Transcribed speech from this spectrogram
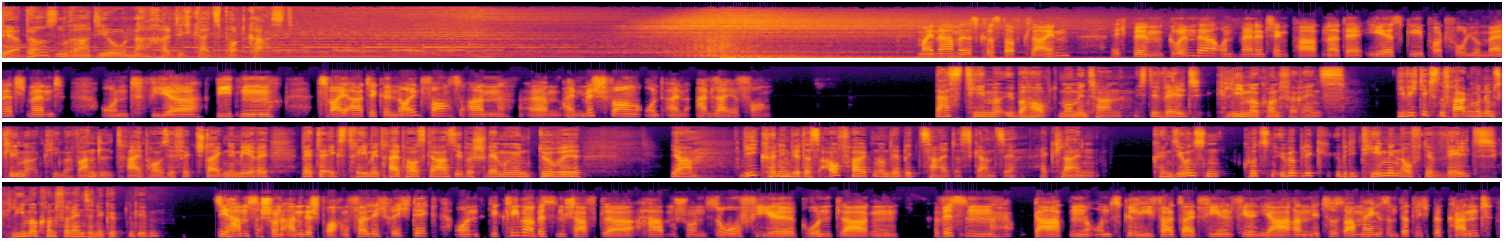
Der Börsenradio Nachhaltigkeitspodcast. Mein Name ist Christoph Klein. Ich bin Gründer und Managing Partner der ESG Portfolio Management und wir bieten zwei Artikel 9 Fonds an, ähm, einen Mischfonds und einen Anleihefonds. Das Thema überhaupt momentan ist die Weltklimakonferenz. Die wichtigsten Fragen rund ums Klima, Klimawandel, Treibhauseffekt, steigende Meere, Wetterextreme, Treibhausgase, Überschwemmungen, Dürre. Ja, wie können wir das aufhalten und wer bezahlt das Ganze? Herr Klein, können Sie uns einen kurzen Überblick über die Themen auf der Weltklimakonferenz in Ägypten geben? Sie haben es schon angesprochen, völlig richtig. Und die Klimawissenschaftler haben schon so viel Grundlagen, Wissen, Daten uns geliefert seit vielen, vielen Jahren. Die Zusammenhänge sind wirklich bekannt.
